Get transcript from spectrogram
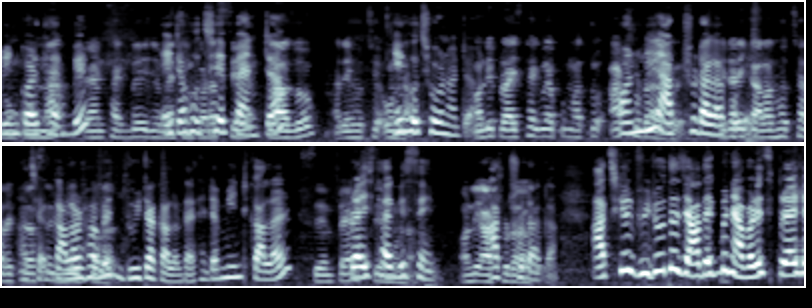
প্রিন্ট করা থাকবে। এটা হচ্ছে প্যান্টটা। প্লাজো আর এই হচ্ছে এই হচ্ছে ওড়নাটা। অনলি প্রাইস থাকবে আপু মাত্র 800 টাকা 800 টাকা করে। কালার হচ্ছে আরেকটা আচ্ছা আছে কালার হবে দুইটা কালার দেখেন এটা মিন্ট কালার প্রাইস থাকবে সেম আটশো টাকা। আজকের ভিডিওতে যা দেখবেন অ্যাভারেজ প্রায়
